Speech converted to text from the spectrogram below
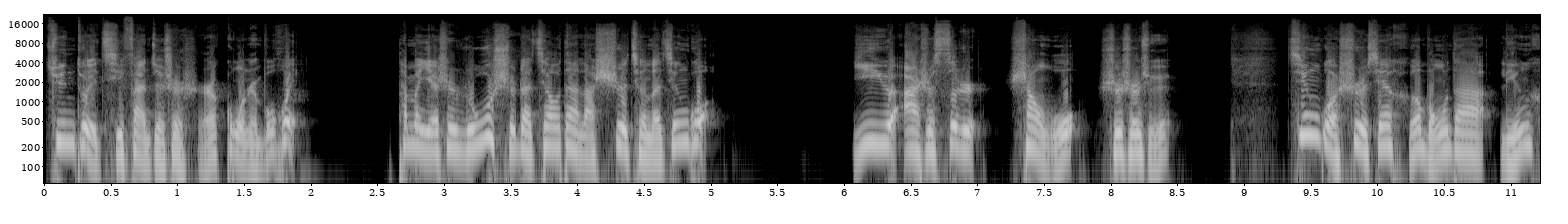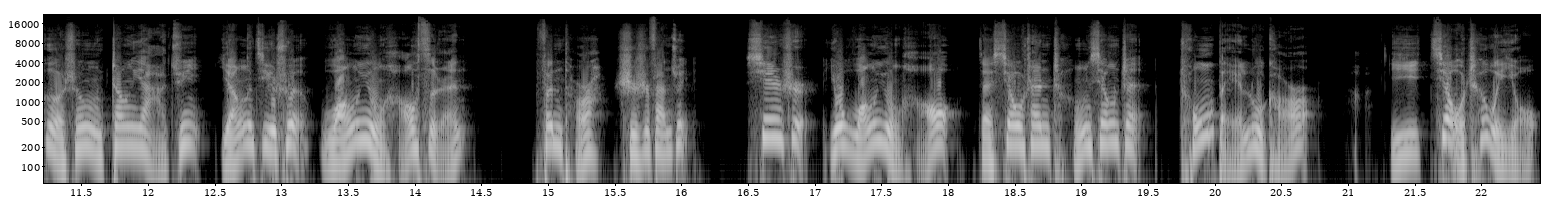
均对其犯罪事实供认不讳，他们也是如实的交代了事情的经过。一月二十四日上午十时许，经过事先合谋的林鹤生、张亚军、杨继顺、王永豪四人。分头啊实施犯罪。先是由王永豪在萧山城乡镇崇北路口啊，以轿车为由，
